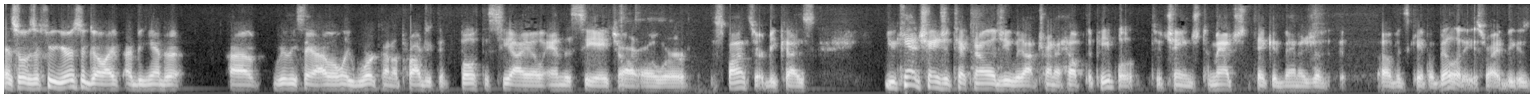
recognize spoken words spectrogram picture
And so it was a few years ago I, I began to uh, really say I only work on a project if both the CIO and the CHRO were sponsored because you can't change the technology without trying to help the people to change to match to take advantage of of its capabilities, right? Because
